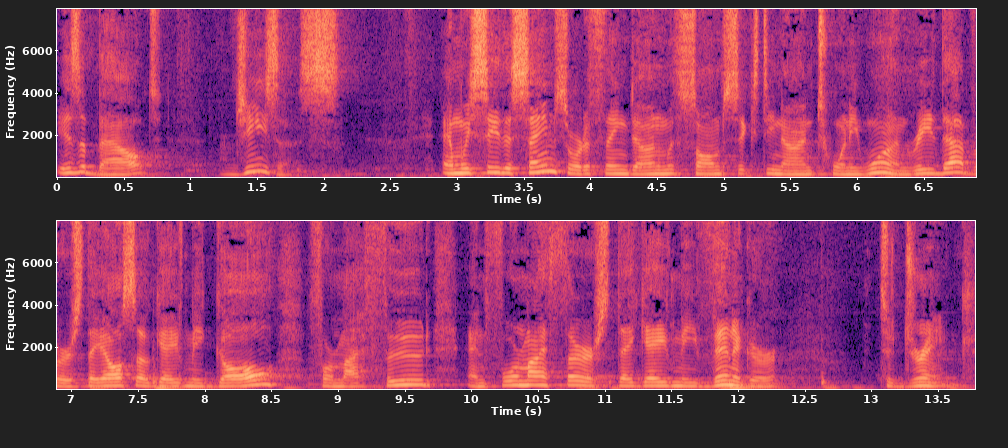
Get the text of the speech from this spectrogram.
is about Jesus. And we see the same sort of thing done with Psalm 69 21. Read that verse. They also gave me gall for my food, and for my thirst, they gave me vinegar to drink.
